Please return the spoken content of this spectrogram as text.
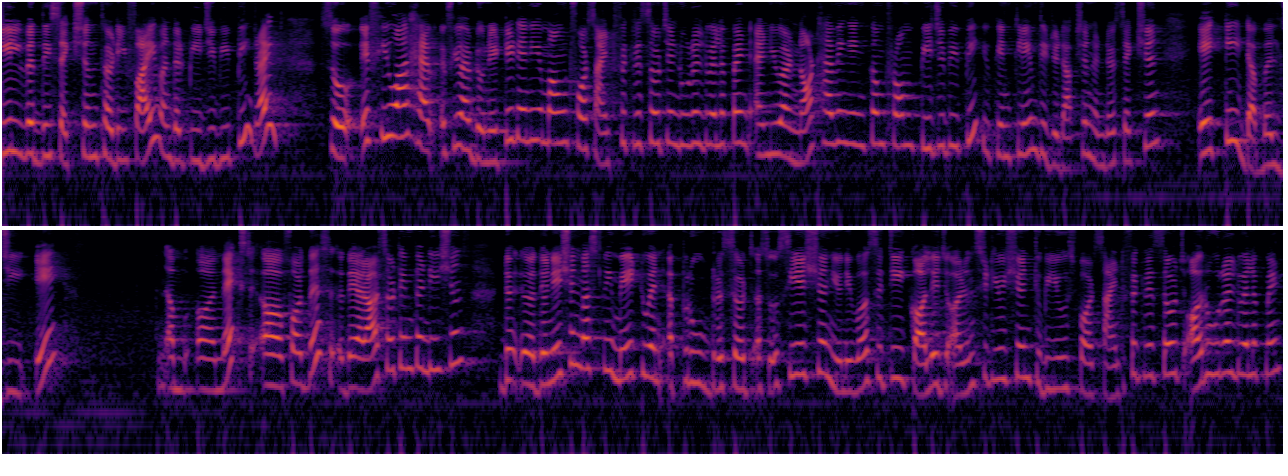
deal with the section 35 under PGBP right. So, if you are have if you have donated any amount for scientific research and rural development and you are not having income from PGBP, you can claim the deduction under section 80 double GA uh, next uh, for this there are certain conditions the uh, donation must be made to an approved research association, university, college or institution to be used for scientific research or rural development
